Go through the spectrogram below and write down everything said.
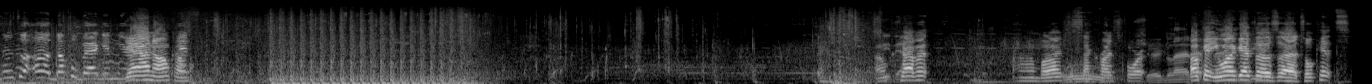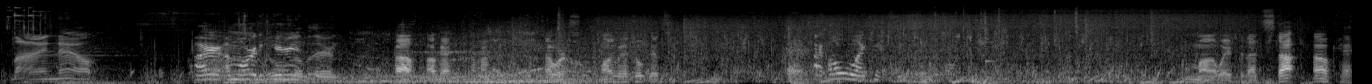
There's a uh, duffel bag in here. Yeah, I know, I'm coming. I'm that? coming. Um, what do I have to sacrifice for it? Sure Okay, you want to found get those uh, toolkits? Mine now. I, I'm already Rules carrying over there. Oh, okay. Never mind. That works. As long as we have toolkits. I, oh, I can't see. I'm on the way for that to stop. Okay.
